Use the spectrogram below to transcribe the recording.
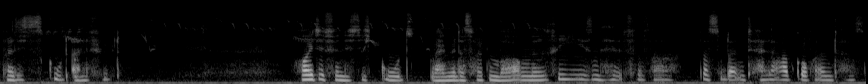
weil sich es gut anfühlt. Heute finde ich dich gut, weil mir das heute Morgen eine Riesenhilfe war, dass du deinen Teller abgeräumt hast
